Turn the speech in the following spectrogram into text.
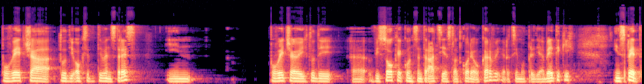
poveča tudi oksidativen stres in povečajo jih tudi visoke koncentracije sladkorja v krvi, recimo pri diabetikih. In spet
